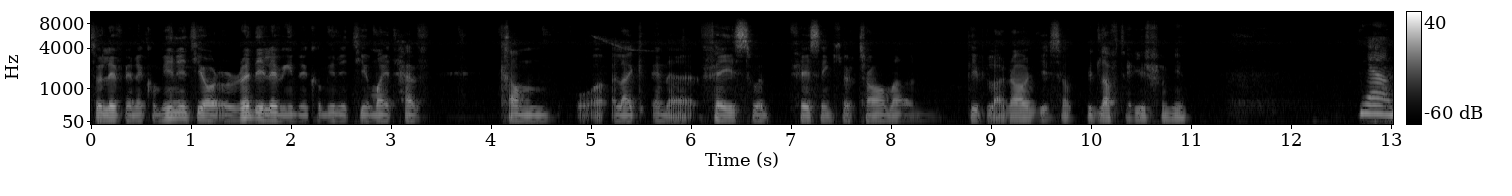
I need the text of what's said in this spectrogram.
to live in a community or already living in a community, you might have come uh, like in a phase with facing your trauma and people around you. So we'd love to hear from you. Yeah.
